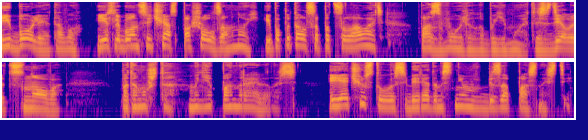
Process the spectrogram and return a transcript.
и более того, если бы он сейчас пошел за мной и попытался поцеловать, позволила бы ему это сделать снова, потому что мне понравилось, и я чувствовала себя рядом с ним в безопасности.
